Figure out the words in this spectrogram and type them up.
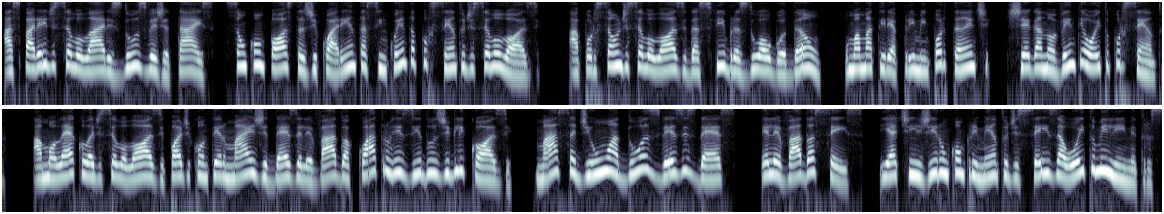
As paredes celulares dos vegetais são compostas de 40 a 50% de celulose. A porção de celulose das fibras do algodão, uma matéria-prima importante, chega a 98%. A molécula de celulose pode conter mais de 10 elevado a 4 resíduos de glicose, massa de 1 a 2 vezes 10, elevado a 6, e atingir um comprimento de 6 a 8 milímetros.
